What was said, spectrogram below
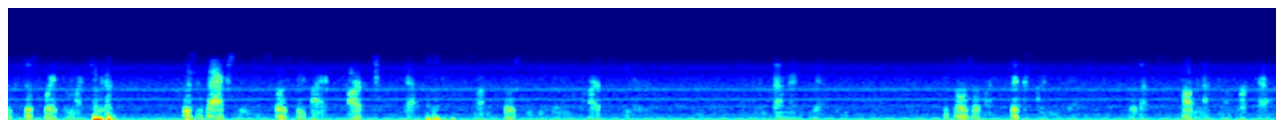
it's just way too much here. This is actually supposed to be my art desk, so I'm supposed to be doing art here. I haven't done it yet. It's also my fixed thing desk, so that's probably not going to work out,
